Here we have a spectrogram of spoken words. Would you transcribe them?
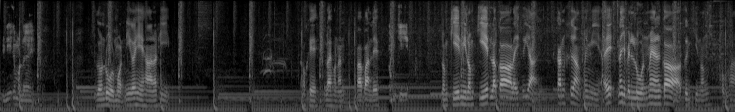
อยู่นี่กันหมดเลย โดนดูดหมดนี่ก็เฮฮานะพี่ โอเคไล่คนนั้นปาปันเลยตรงกี้ลมกรีดมีลมกรีดแล้วก็อะไรคืออย่างกั้นเครื่องไม่มี เอ๊ะน่าจะเป็นรูนแม่งั้นก็กลืนกินมั้งผมว่า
